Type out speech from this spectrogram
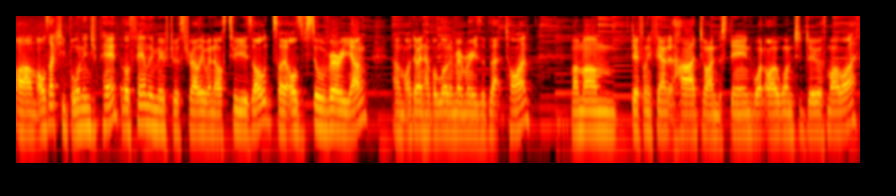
Um, I was actually born in Japan. The family moved to Australia when I was two years old, so I was still very young. Um, I don't have a lot of memories of that time. My mum definitely found it hard to understand what I wanted to do with my life.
